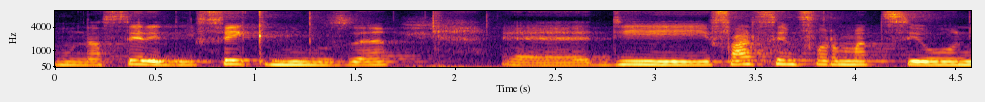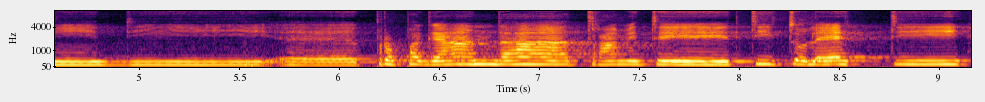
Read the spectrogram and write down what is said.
una serie di fake news, eh, di false informazioni, di eh, propaganda tramite titoletti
